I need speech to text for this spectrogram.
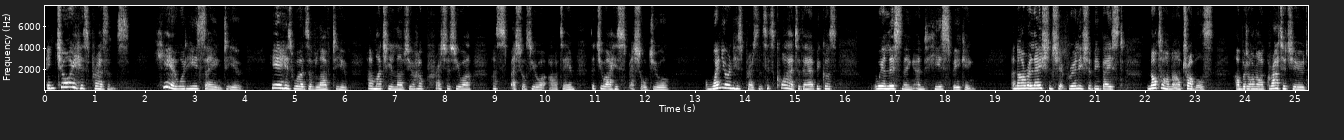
enjoy His presence. Hear what He is saying to you. Hear His words of love to you how much He loves you, how precious you are, how special you are to Him, that you are His special jewel. And when you're in His presence, it's quieter there because we're listening and He is speaking. And our relationship really should be based not on our troubles, but on our gratitude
